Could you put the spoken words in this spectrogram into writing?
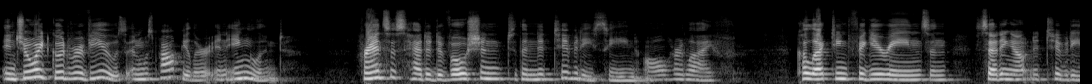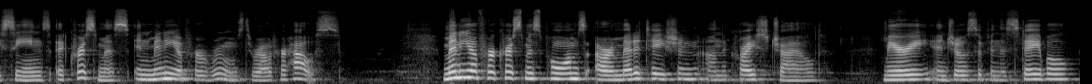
enjoyed good reviews and was popular in England. Frances had a devotion to the nativity scene all her life, collecting figurines and setting out nativity scenes at Christmas in many of her rooms throughout her house. Many of her Christmas poems are a meditation on the Christ child, Mary and Joseph in the stable,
